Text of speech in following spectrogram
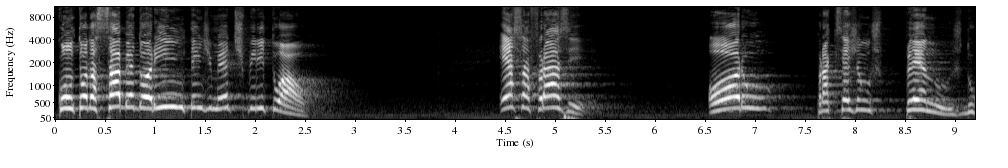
com toda sabedoria e entendimento espiritual. Essa frase, oro para que sejam plenos do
